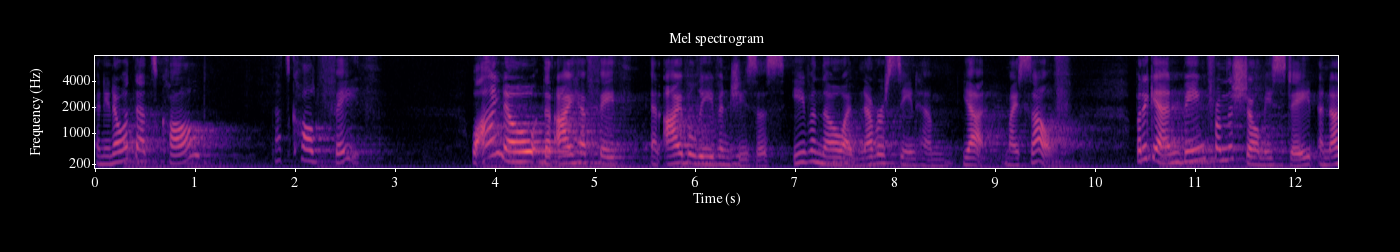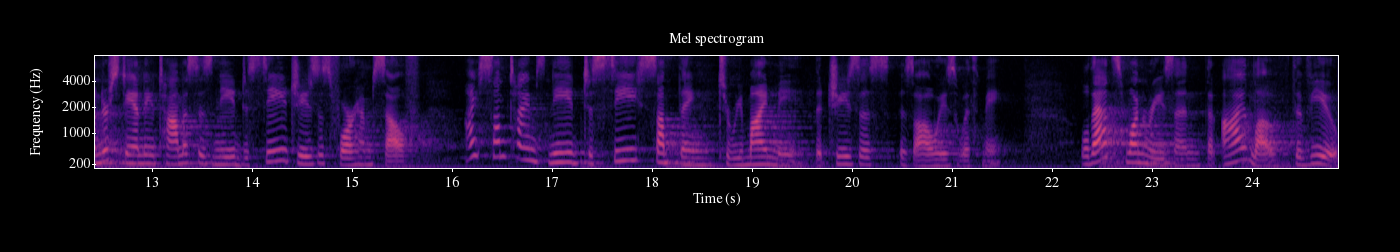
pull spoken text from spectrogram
And you know what that's called? That's called faith. Well, I know that I have faith and I believe in Jesus, even though I've never seen him yet myself. But again, being from the show me state and understanding Thomas's need to see Jesus for himself, I sometimes need to see something to remind me that Jesus is always with me. Well, that's one reason that I love the view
